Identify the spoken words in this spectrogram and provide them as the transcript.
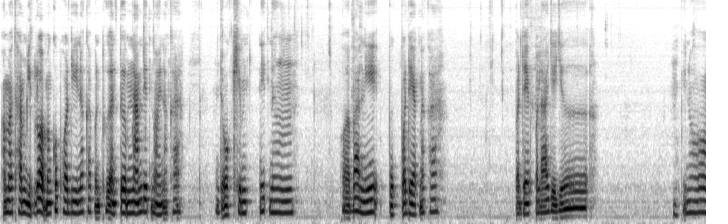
เอามาทำอีกรอบมันก็พอดีนะคะเพื่อนๆเติมน้ำเล็กหน่อยนะคะ มันจะออกเค็มนิดนึง เพราะบ้านนี้ปลูกปลาแดกนะคะปลาแดกปลาร้าเยอะๆ พี่น้อง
